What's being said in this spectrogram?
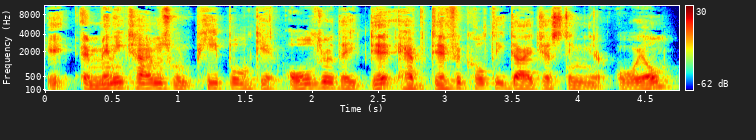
It, and many times when people get older, they di- have difficulty digesting their oil.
